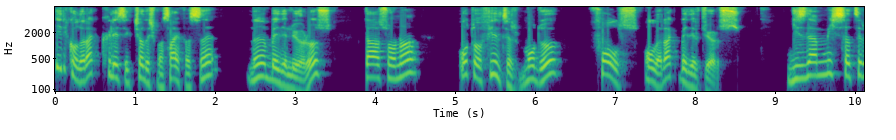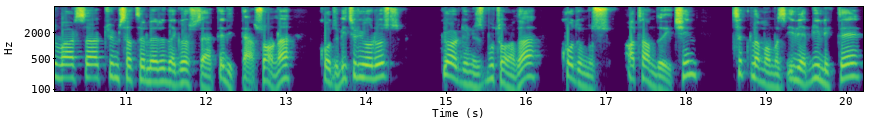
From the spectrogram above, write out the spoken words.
İlk olarak klasik çalışma sayfasını belirliyoruz. Daha sonra auto filter modu false olarak belirtiyoruz. Gizlenmiş satır varsa tüm satırları da göster dedikten sonra kodu bitiriyoruz. Gördüğünüz butona da kodumuz atandığı için tıklamamız ile birlikte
